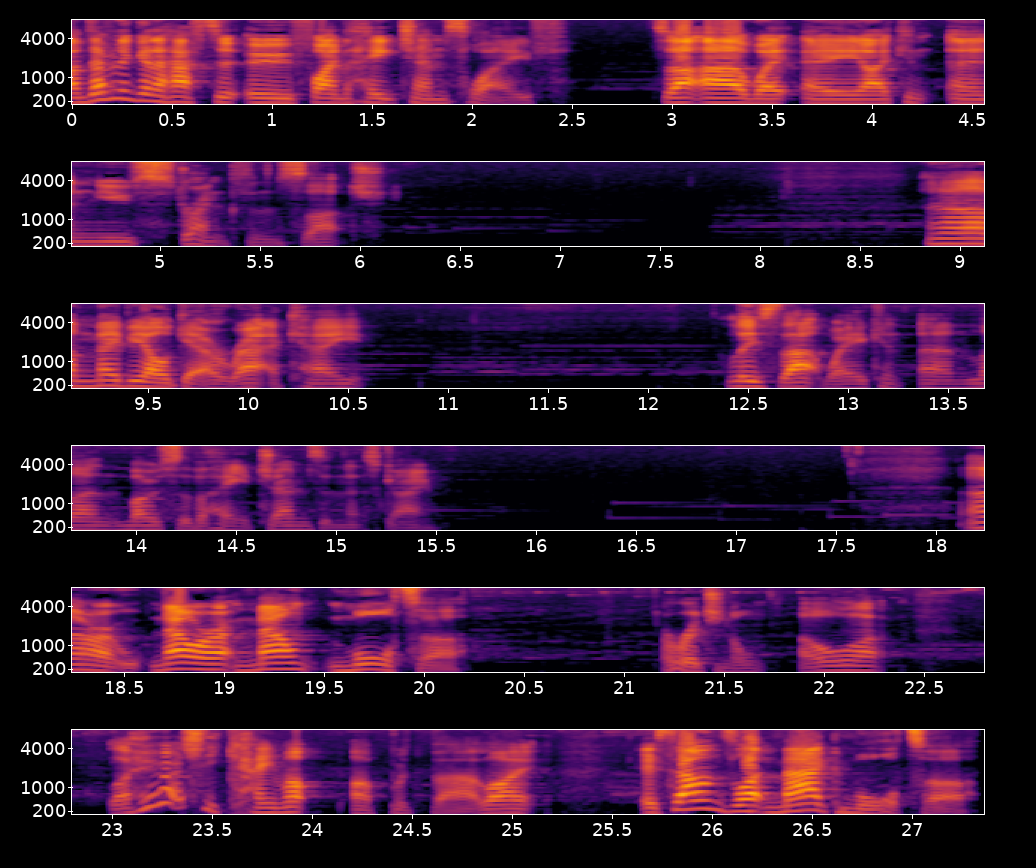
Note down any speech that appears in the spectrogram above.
I'm definitely going to have to find a HM slave. So that uh, way uh, I can earn use strength and such. Uh, maybe I'll get a Raticate. At least that way I can uh, learn most of the HMs in this game. Alright, now we're at Mount Mortar. Original. Oh, like, who actually came up, up with that? Like, it sounds like Magmortar.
